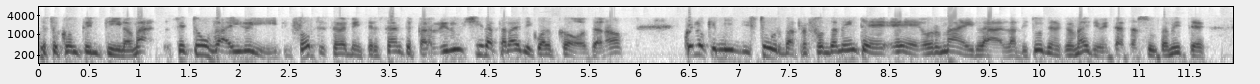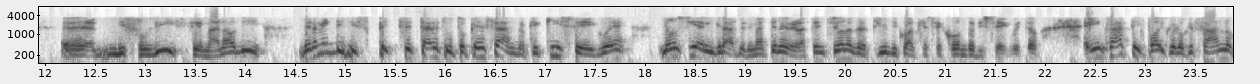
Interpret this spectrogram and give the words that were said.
questo contentino, ma se tu vai lì, forse sarebbe interessante par- riuscire a parlare di qualcosa, no? Quello che mi disturba profondamente è ormai la, l'abitudine che ormai è diventata assolutamente eh, diffusissima, no? di, veramente di spezzettare tutto, pensando che chi segue non sia in grado di mantenere l'attenzione per più di qualche secondo di seguito. E infatti poi quello che fanno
